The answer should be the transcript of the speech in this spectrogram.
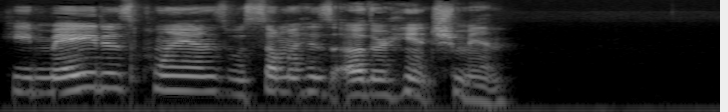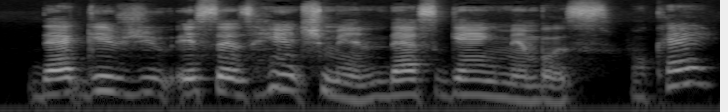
He made his plans with some of his other henchmen. That gives you, it says henchmen, that's gang members, okay?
